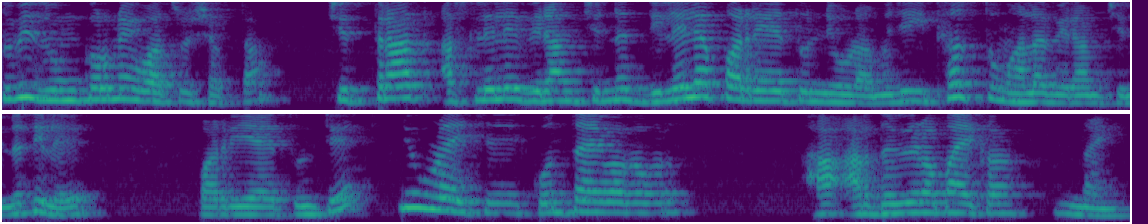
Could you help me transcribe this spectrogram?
तुम्ही झूम करूनही वाचू शकता. चित्रात असलेले विरामचिन्ह दिलेल्या पर्यायातून निवडा. म्हणजे इथंच तुम्हाला विरामचिन्ह दिले. पर्यायातून ते निवडायचे. कोणतं आहे बघा बरं? हा अर्धविराम आहे का? नाही.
